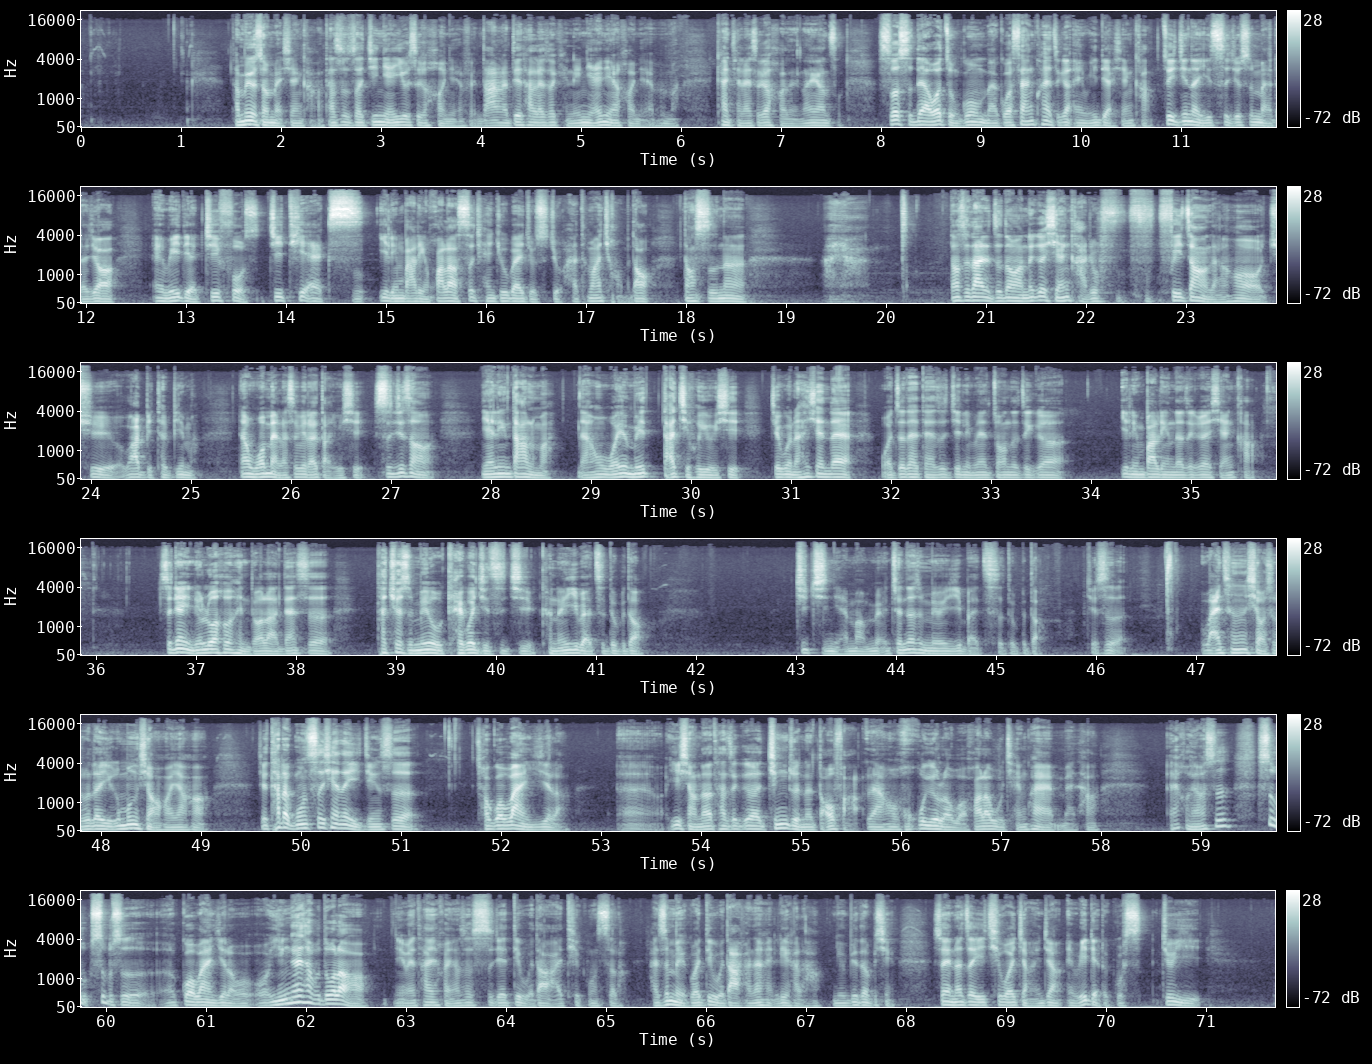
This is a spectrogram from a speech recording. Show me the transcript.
他没有说买显卡，他是说今年又是个好年份。当然，对他来说肯定年年好年份嘛，看起来是个好人的样子。说实在，我总共买过三块这个 NVIDIA 显卡，最近的一次就是买的叫。NVIDIA GeForce GTX 一零八零花了四千九百九十九，还他妈抢不到。当时呢，哎呀，当时大家知道吗？那个显卡就飞飞涨，然后去挖比特币嘛。但我买了是为了打游戏，实际上年龄大了嘛，然后我也没打几回游戏，结果呢，现在我这台台式机里面装的这个一零八零的这个显卡，实际上已经落后很多了，但是它确实没有开过几次机，可能一百次都不到，就几年嘛，没真的是没有一百次都不到，就是完成小时候的一个梦想，好像哈，就他的公司现在已经是超过万亿了。呃，一想到他这个精准的导法，然后忽悠了我，花了五千块买它，哎，好像是是是不是过万亿了？我我应该差不多了啊，因为他好像是世界第五大 IT 公司了，还是美国第五大，反正很厉害了哈，牛逼的不行。所以呢，这一期我讲一讲 NVIDIA 的故事，就以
